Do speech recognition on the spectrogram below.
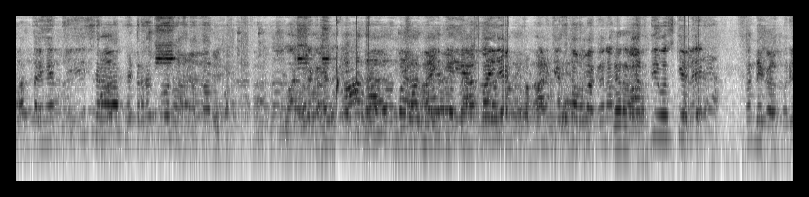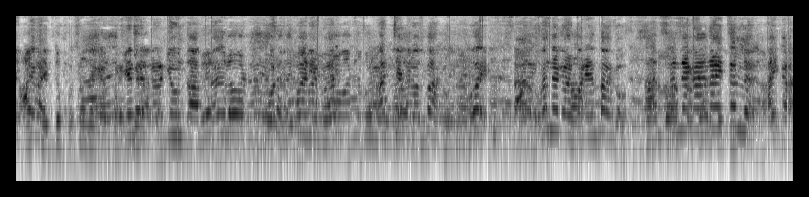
आता ह्यांची सेवा फेटरच दोन वाजता चालू करा. पाच दिवस केले संध्याकाळपर्यंत जनरेटर घेऊन जात मोठं पाणी भर आजच्या दिवस भागव होय चालेल, संध्याकाळपर्यंत भागव संध्याकाळ नाही चाललं ऐका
